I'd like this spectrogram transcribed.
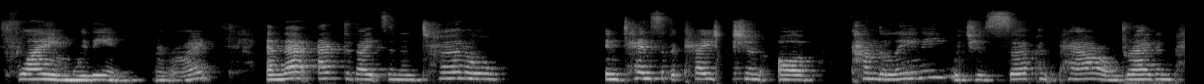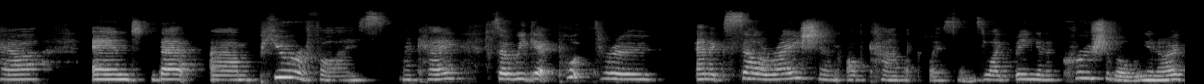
flame within, all right? And that activates an internal intensification of Kundalini, which is serpent power or dragon power, and that um, purifies, okay? So we get put through an acceleration of karmic lessons, like being in a crucible, you know,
